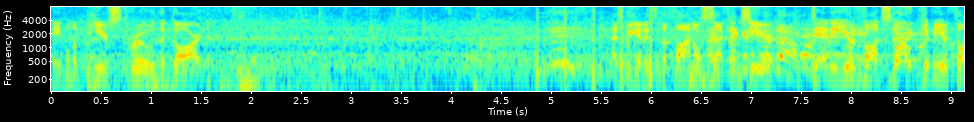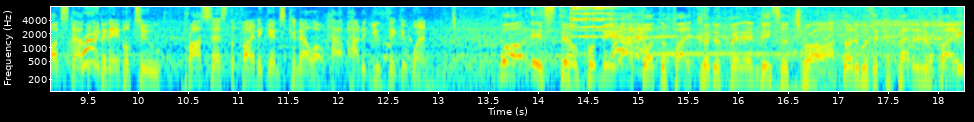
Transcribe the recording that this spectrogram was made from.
Able to pierce through the guard. As we get into the final seconds here, Danny, your thoughts now. Give me your thoughts now that you've been able to process the fight against Canelo. How, how did you think it went? Well, it's still for me. I thought the fight could have been at least a draw. I thought it was a competitive fight.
